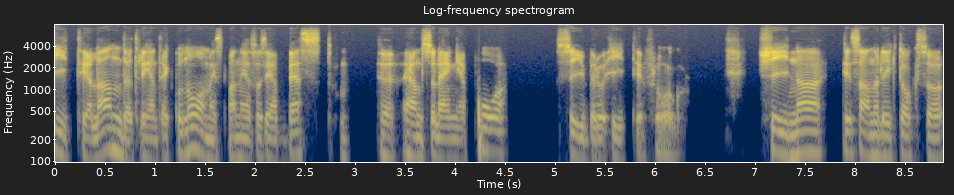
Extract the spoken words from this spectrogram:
IT-landet rent ekonomiskt. Man är så att säga bäst eh, än så länge på cyber och IT-frågor. Kina är sannolikt också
